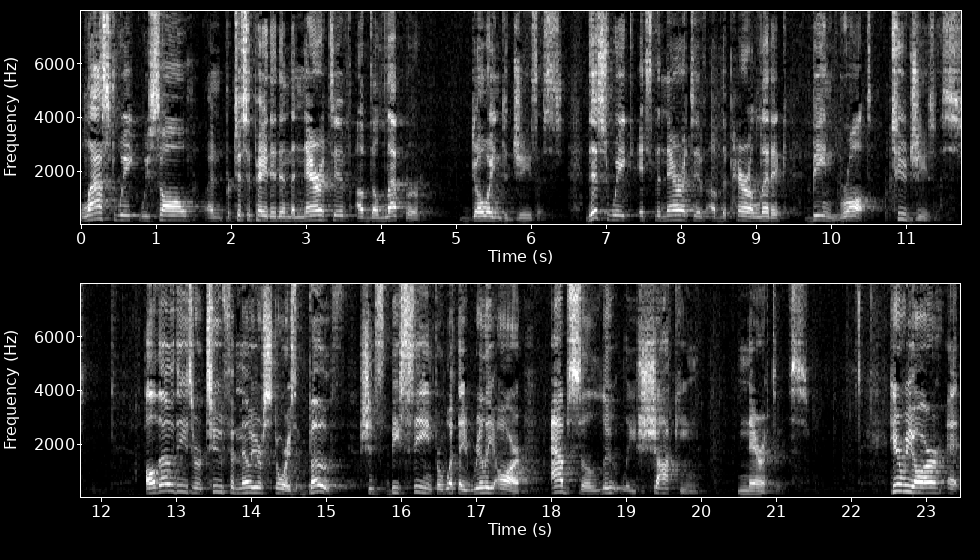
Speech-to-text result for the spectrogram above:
Last week we saw and participated in the narrative of the leper going to Jesus. This week, it's the narrative of the paralytic being brought to Jesus. Although these are two familiar stories, both should be seen for what they really are absolutely shocking narratives. Here we are at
